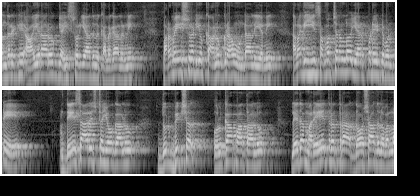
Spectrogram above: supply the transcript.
అందరికీ ఆయురారోగ్య ఐశ్వర్యాదులు కలగాలని పరమేశ్వరుడి యొక్క అనుగ్రహం ఉండాలి అని అలాగే ఈ సంవత్సరంలో ఏర్పడేటువంటి దేశారిష్ట యోగాలు దుర్భిక్ష ఉల్కాపాతాలు లేదా మరేతరత్ర దోషాదుల వల్ల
